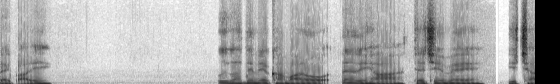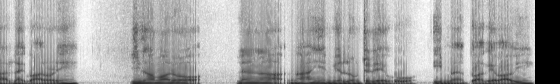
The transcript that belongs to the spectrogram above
လိုက်ပါတယ်။ဝိကတဲ့အခါမှာတော့တန်စင်ဟာချက်ချင်းပဲပြစ်ချလိုက်ပါတော့တယ်။ ဒီကမှာတော့လန်ကငားရဲ့မျက်လုံးတက်တဲ့ကိုဒီမှန်သွားခဲ့ပါပြီ။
